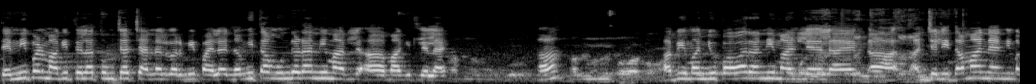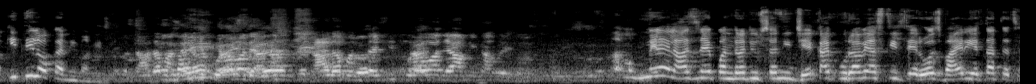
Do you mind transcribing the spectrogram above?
त्यांनी पण मागितलेला तुमच्या चॅनलवर मी पाहिलाय. नमिता मुंदडांनी मारले- मागितलेला आहे. हा? अभिमन्यू पवारांनी मांडलेला आहे अंजली दमान यांनी किती लोकांनी मागितलं मग मिळेल आज नाही पंधरा दिवसांनी. जे काय पुरावे असतील ते रोज बाहेर येतातच.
